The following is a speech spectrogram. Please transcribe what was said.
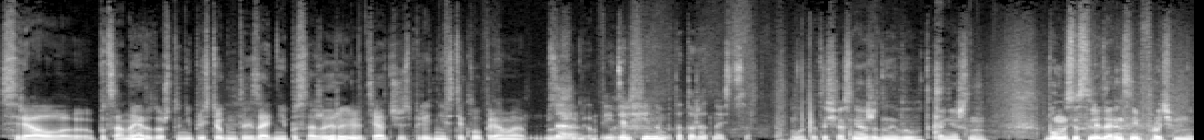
сериал э, «Пацаны», это то, что непристегнутые задние пассажиры летят через переднее стекло прямо за Да, шибен. и дельфинам это тоже относится. Вот это сейчас неожиданный вывод, конечно. Полностью солидарен с ним, впрочем, но...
